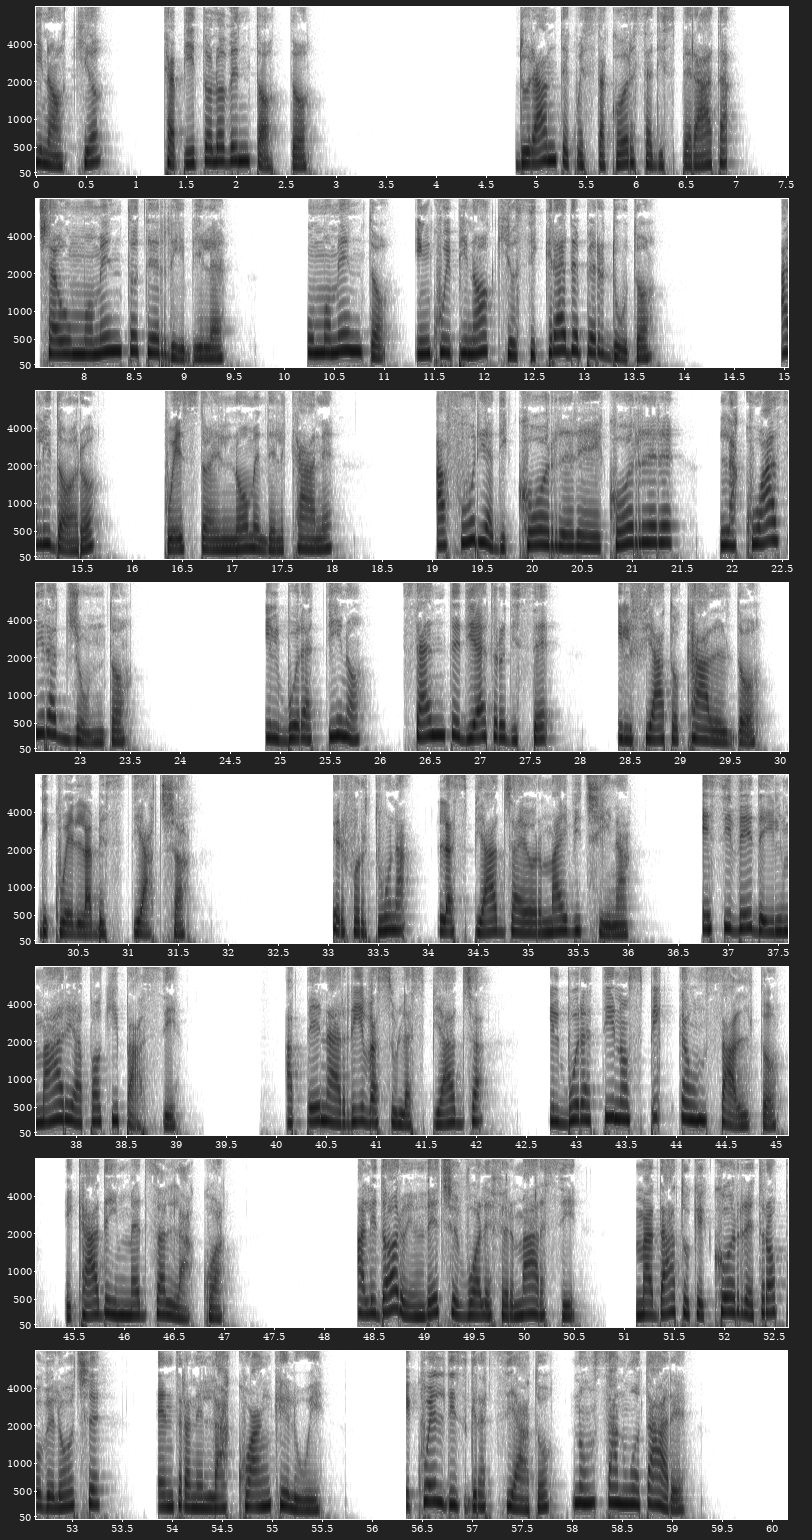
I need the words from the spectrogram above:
Pinocchio, capitolo 28 Durante questa corsa disperata c'è un momento terribile, un momento in cui Pinocchio si crede perduto. Alidoro, questo è il nome del cane, a furia di correre e correre, l'ha quasi raggiunto. Il burattino sente dietro di sé il fiato caldo di quella bestiaccia. Per fortuna la spiaggia è ormai vicina e si vede il mare a pochi passi. Appena arriva sulla spiaggia, il burattino spicca un salto e cade in mezzo all'acqua. Alidoro invece vuole fermarsi, ma dato che corre troppo veloce, entra nell'acqua anche lui e quel disgraziato non sa nuotare.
